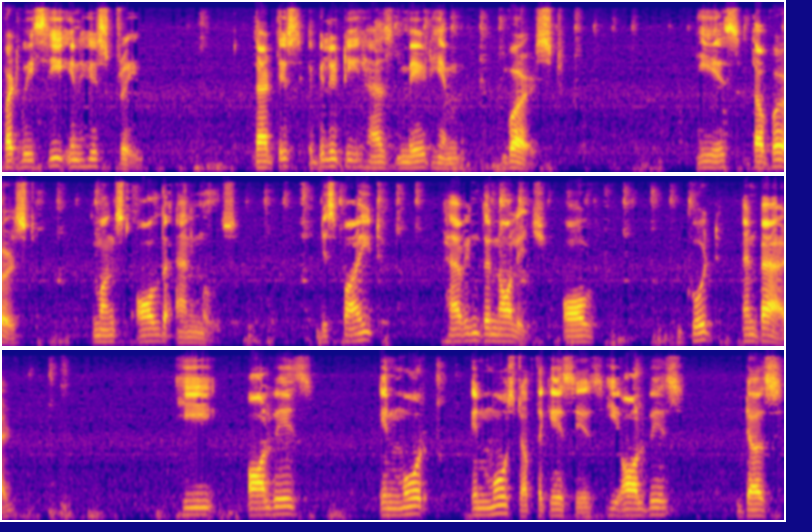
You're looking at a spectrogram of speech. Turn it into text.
But we see in history that this ability has made him worst. He is the worst amongst all the animals. Despite having the knowledge of good and bad, he always in more in most of the cases he always does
